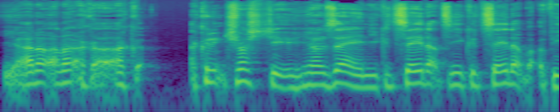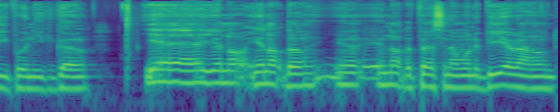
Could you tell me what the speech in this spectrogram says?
Yeah, I don't. I don't. I, I, I couldn't trust you. You know what I'm saying? You could say that to. You could say that about people, and you could go, "Yeah, you're not. You're not the. You're, you're not the person I want to be around."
